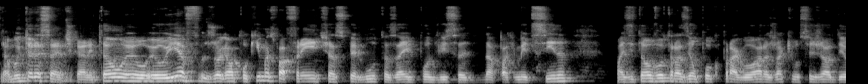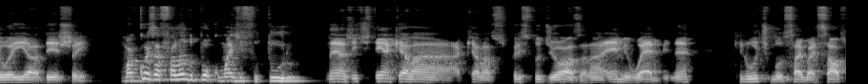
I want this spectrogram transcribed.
É muito interessante, cara. Então eu, eu ia jogar um pouquinho mais para frente as perguntas aí do ponto de vista da parte de medicina, mas então eu vou trazer um pouco para agora, já que você já deu aí a deixa aí. Uma coisa falando um pouco mais de futuro, né? A gente tem aquela aquela super estudiosa, na né, Amy Webb, né? Que no último Side by South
